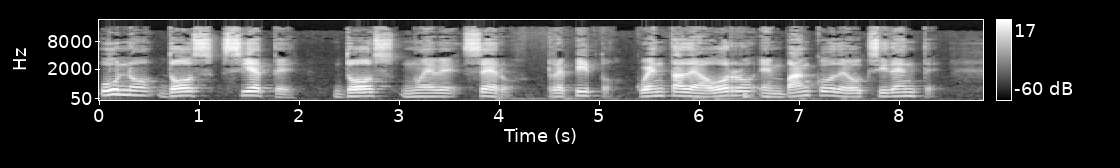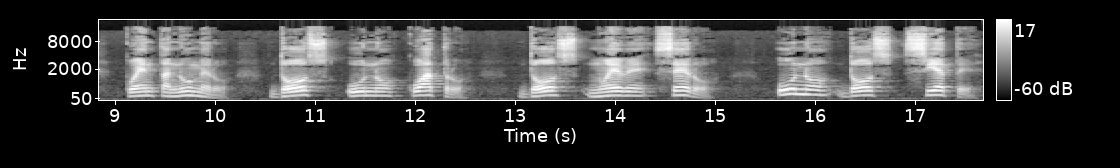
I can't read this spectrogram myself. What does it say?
127 290. Repito, cuenta de ahorro en Banco de Occidente. cuenta número 214 290 127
